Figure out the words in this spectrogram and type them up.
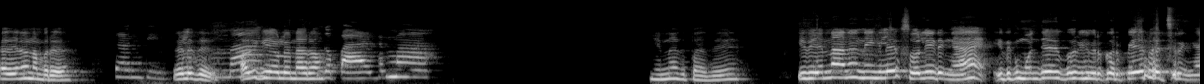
அது என்ன நம்பரு எழுது. அதுக்கு எவ்வளவு நேரம்? என்னதுப்பா அது? இது என்னன்னு நீங்களே சொல்லிடுங்க. இதுக்கு முந்தைய இவருக்கு ஒரு பேர் வச்சிருங்க.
